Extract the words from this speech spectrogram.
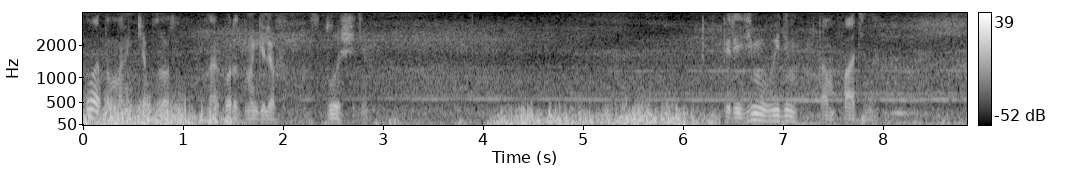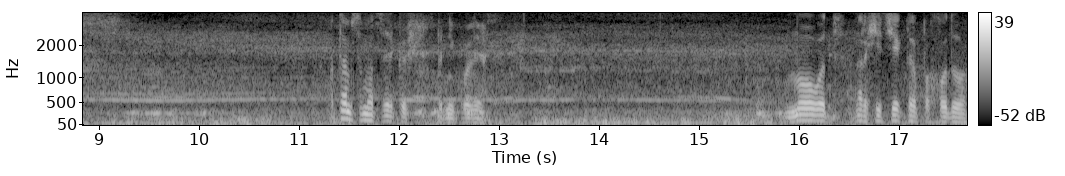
Ну, это маленький обзор на город Могилев с площади. Впереди мы выйдем, там Фатина. А там сама церковь под Николе. Но вот архитектор, походу,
